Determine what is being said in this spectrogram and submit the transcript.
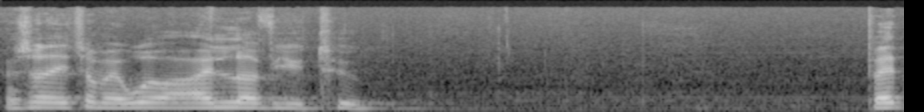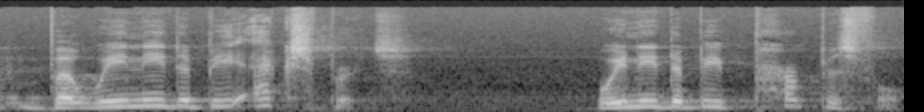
And so they told me, well, I love you too. But, but we need to be experts. We need to be purposeful.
